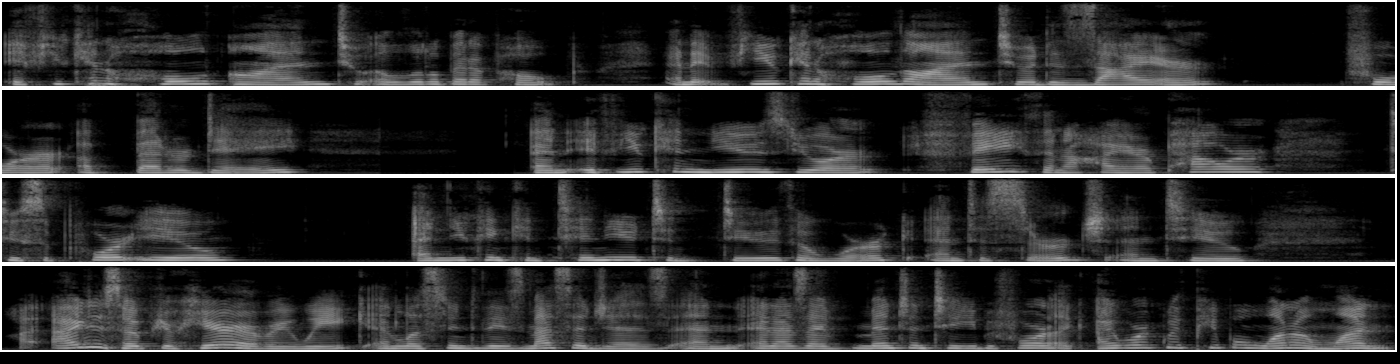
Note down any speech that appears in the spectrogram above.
if you can hold on to a little bit of hope, and if you can hold on to a desire for a better day. And if you can use your faith in a higher power to support you, and you can continue to do the work and to search and to I just hope you're here every week and listening to these messages. And, and as I've mentioned to you before, like I work with people one on one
